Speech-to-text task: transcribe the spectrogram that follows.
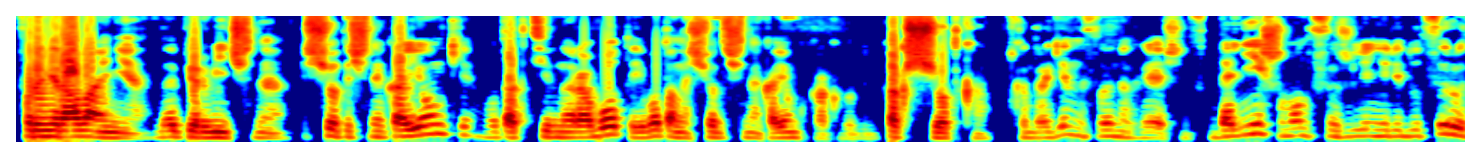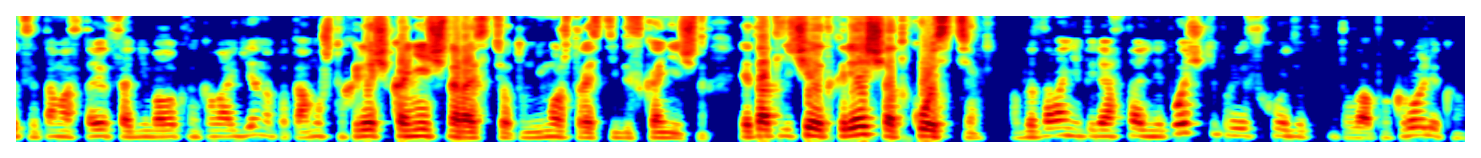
формирование да, первичное. Щеточной каемки, вот активная работа, и вот она щеточная каемка как выглядит, как щетка кондрогенный слой нахрящницы. В дальнейшем он, к сожалению, редуцируется, и там остается одни волокна коллагена, потому что хрящ конечно растет, он не может расти бесконечно. Это отличает хрящ от кости. Образование периостальной почки происходит, это лапа кролика.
